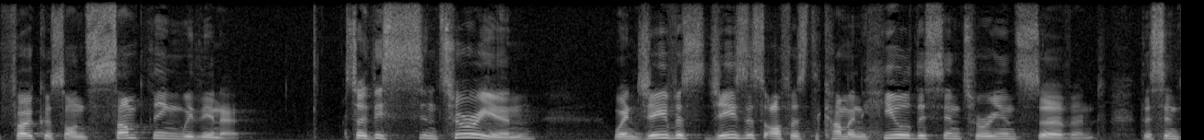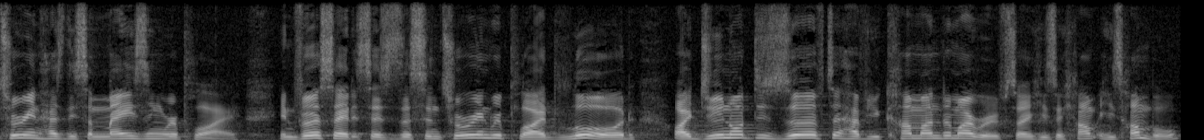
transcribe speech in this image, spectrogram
focus on something within it. So, this centurion when Jesus, Jesus offers to come and heal this centurion's servant, the centurion has this amazing reply. In verse 8, it says, The centurion replied, Lord, I do not deserve to have you come under my roof. So he's, hum- he's humble.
